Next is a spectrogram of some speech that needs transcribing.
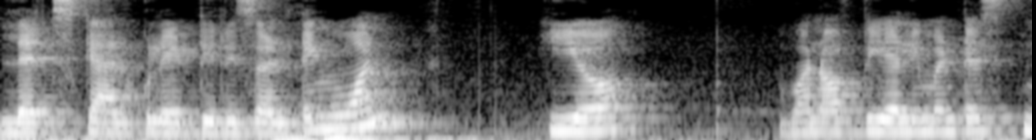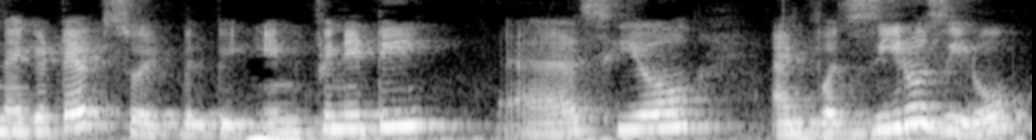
Let's calculate the resulting one. Here, one of the element is negative, so it will be infinity as here. And for 0, 0,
